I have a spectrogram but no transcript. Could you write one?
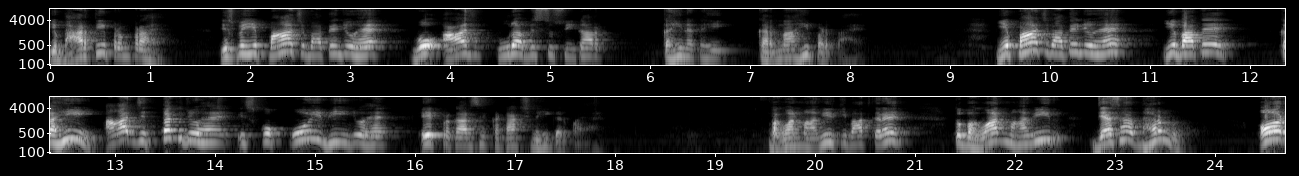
ये भारतीय परंपरा है, जिसमें ये पाँच बातें जो है, वो आज पूरा विश्व स्वीकार कहीं ना कहीं करना ही पड़ता है। ये पाँच बातें जो है, ये बातें कहीं आज तक जो है, इसको कोई भी जो है, एक प्रकार से कटाक्ष नहीं कर पाया है। भगवान महावीर की बात करें तो भगवान महावीर जैसा धर्म और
